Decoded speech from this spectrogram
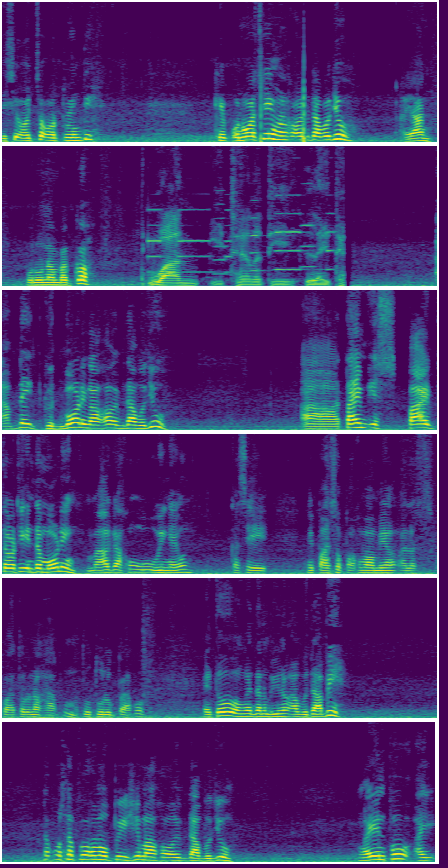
18 or 20 Keep on watching mga ka-OFW Ayan, puno ng bag ko. One eternity later. Update, good morning mga ka-OFW Ah, Time is 5.30 in the morning. Maaga akong uuwi ngayon Kasi may pasok pa ako mamayang alas 4 ng hapon. Matutulog pa ako. Ito, ang ganda ng view ng Abu Dhabi. Tapos na po ako mag-fishing mga ka-OFW ngayon po ay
